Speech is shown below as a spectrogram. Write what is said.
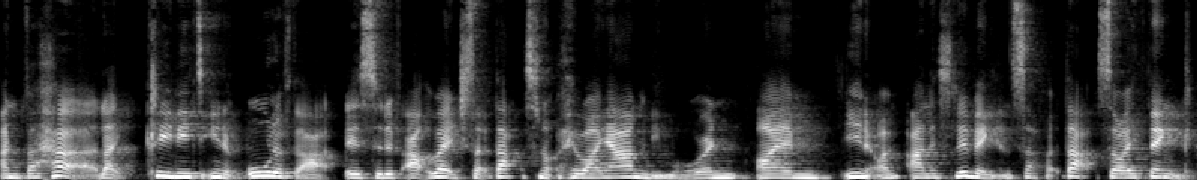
And for her, like clean eating, you know, all of that is sort of out the way. She's like, that's not who I am anymore. And I'm, you know, I'm Alice Liveing and stuff like that. So I think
